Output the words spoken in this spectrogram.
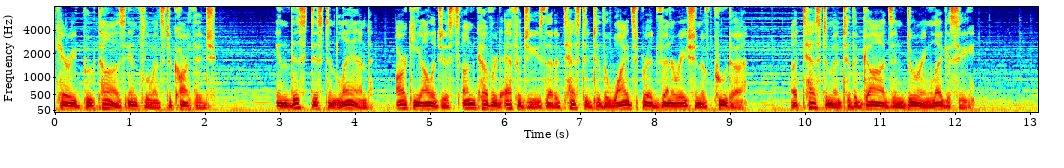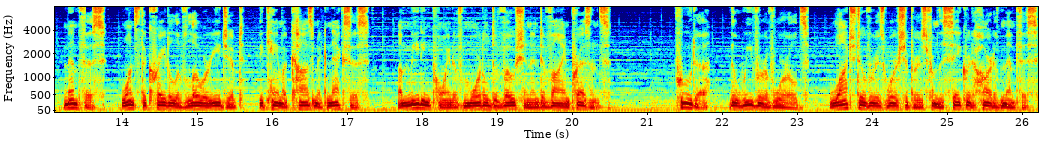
carried Ptah's influence to Carthage. In this distant land, archaeologists uncovered effigies that attested to the widespread veneration of Ptah, a testament to the god's enduring legacy. Memphis, once the cradle of Lower Egypt, became a cosmic nexus, a meeting point of mortal devotion and divine presence. Ptah, the weaver of worlds, watched over his worshippers from the sacred heart of Memphis,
